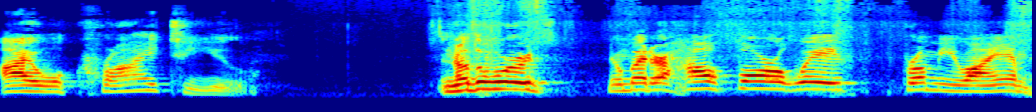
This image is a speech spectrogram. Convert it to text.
I will cry to you. In other words, no matter how far away from you I am,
